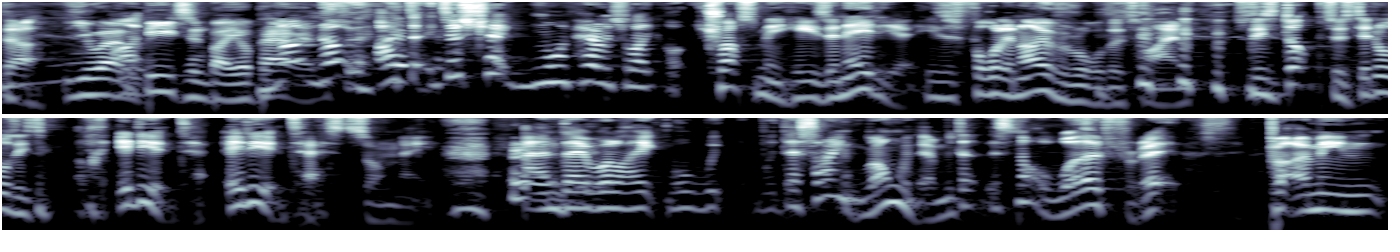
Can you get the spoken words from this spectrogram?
that. You weren't I- beaten by your parents. no, no. I d- just checked. My parents were like, oh, "Trust me, he's an idiot. He's falling over all the time." so these doctors did all these like, idiot te- idiot tests on me, and they were like, "Well, we, we- there's something wrong with him. We don't, there's not a word for it." But I mean,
